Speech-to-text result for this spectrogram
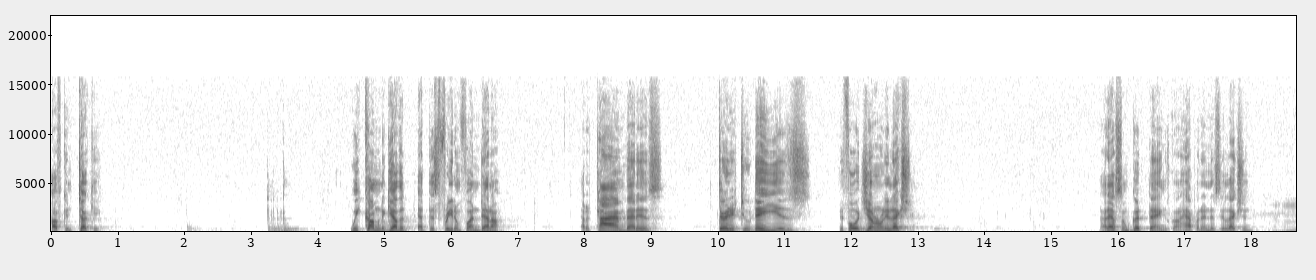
of Kentucky. We come together at this Freedom Fund dinner at a time that is 32 days before a general election. Now, there's some good things going to happen in this election. Mm-hmm.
